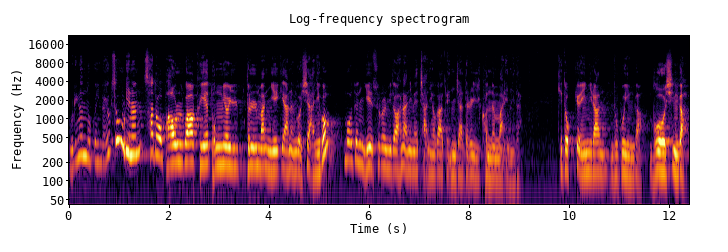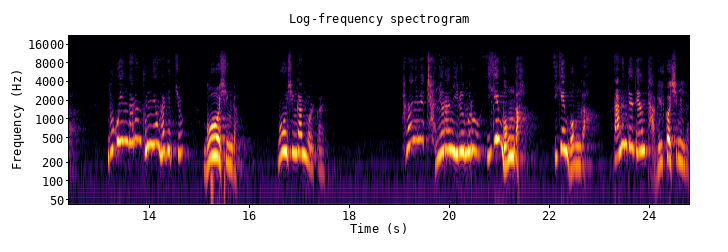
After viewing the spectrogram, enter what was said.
우리는 누구인가? 여기서 우리는 사도 바울과 그의 동료들만 얘기하는 것이 아니고 모든 예수를 믿어 하나님의 자녀가 된 자들을 일컫는 말입니다. 기독교인이란 누구인가? 무엇인가? 누구인가는 분명하겠죠. 무엇인가? 무엇인가는 뭘까요? 하나님의 자녀란 이름으로 이게 뭔가? 이게 뭔가? 라는 데 대한 답일 것입니다.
